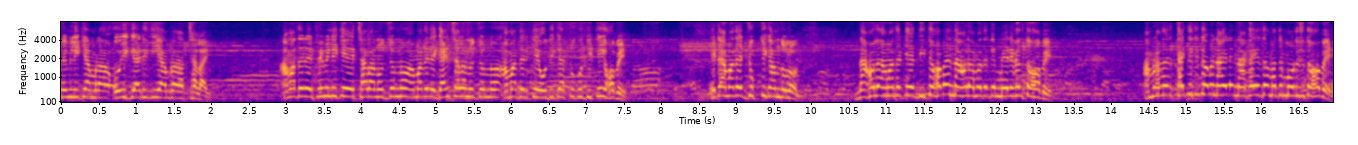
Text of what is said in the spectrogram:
ফ্যামিলিকে আমরা ওই গাড়ি দিয়ে আমরা চালাই। আমাদের এই ফ্যামিলিকে চালানোর জন্য, আমাদের এই গাড়ি চালানোর জন্য আমাদেরকে অধিকারটুকু দিতেই হবে। এটা আমাদের যৌক্তিক আন্দোলন। না হলে আমাদেরকে দিতে হবে, না হলে আমাদেরকে মেরে ফেলতে হবে। আমাদের খাইতে দিতে হবে, না হলে না খাইতে আমাদের মরে যেতে হবে।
